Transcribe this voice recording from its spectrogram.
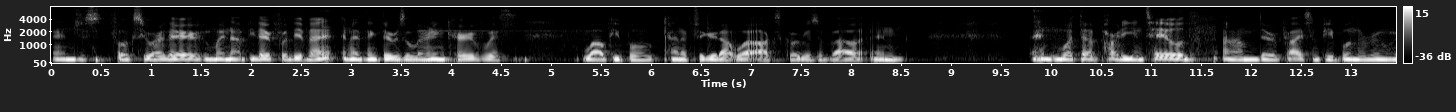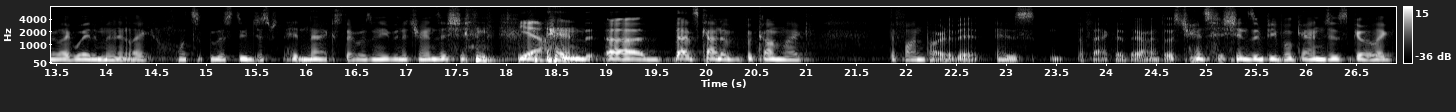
and just folks who are there who might not be there for the event. And I think there was a learning curve with while people kind of figured out what Aux Cord was about and and what that party entailed, um, there were probably some people in the room who were like, "Wait a minute, like, what's this dude just hit next? There wasn't even a transition." Yeah. and uh, that's kind of become like the fun part of it is the fact that there aren't those transitions and people can just go like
